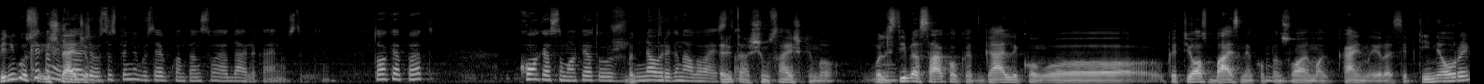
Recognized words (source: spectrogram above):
Pinigus Kaip išleidžia visus pinigus, jeigu kompensuoja dalį kainos tik tai. Tokia pat, kokią sumokėtų už Bet, neoriginalų vaistą. Ir aš jums aiškinu, Valstybė sako, kad, gali, kad jos bazinė kompensuojama kaina yra 7 eurai,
